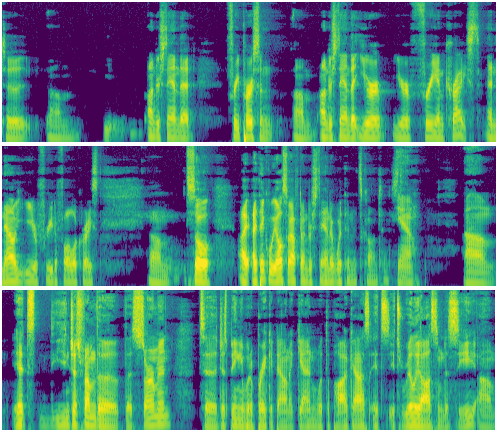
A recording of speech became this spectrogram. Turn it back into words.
to um, understand that free person um, understand that you're you're free in Christ, and now you're free to follow Christ. Um, so I, I think we also have to understand it within its context. Yeah. Um, it's just from the the sermon to just being able to break it down again with the podcast. It's it's really awesome to see. Um,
